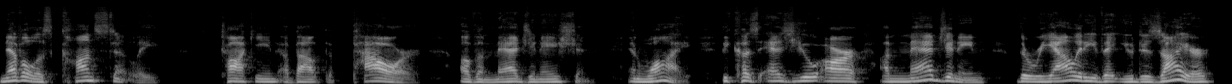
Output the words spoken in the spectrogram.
Neville is constantly talking about the power of imagination. And why? Because as you are imagining the reality that you desire,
